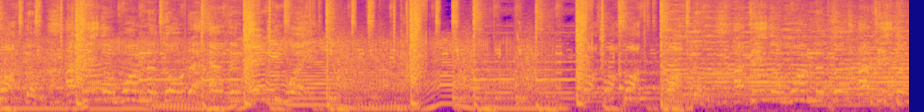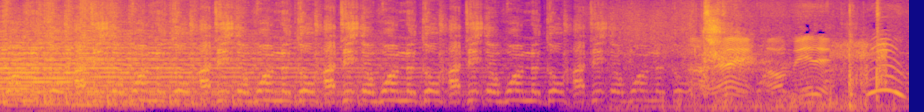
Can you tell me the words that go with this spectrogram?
fuck them, I didn't want to go to heaven anyway. Fuck, fuck, fuck, them. I didn't want to go, I didn't want to go, I didn't want to go, I didn't want to go, I didn't want to go, I didn't want to go, I didn't want to go. All right, all made it. Woo!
